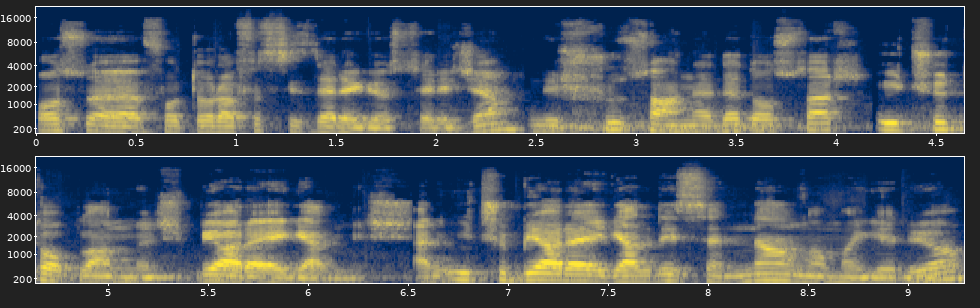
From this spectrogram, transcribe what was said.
O e, fotoğrafı sizlere göstereceğim. Şimdi şu sahnede dostlar üçü toplanmış, bir araya gelmiş. Yani üçü bir araya geldiyse ne anlama geliyor?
